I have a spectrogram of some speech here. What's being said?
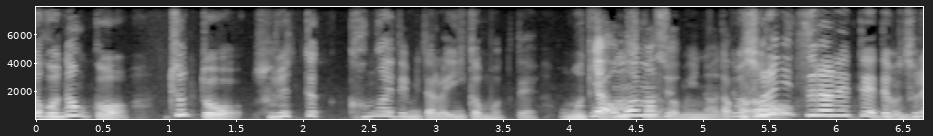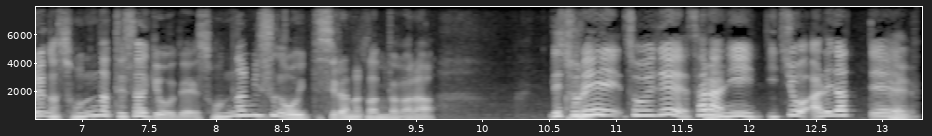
だからなんかちょっとそれって考えてみたらいいかもって思っいやちゃいますから。思いますよみんな。だから。それにつられてでもうん。それがそんな手作業でそんなミスが多いって知らなかったから、でそれ、それでさらに一応あれだって、え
